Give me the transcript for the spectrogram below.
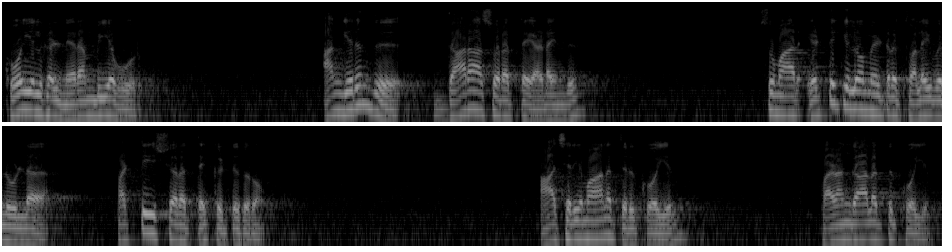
கோயில்கள் நிரம்பிய ஊர். அங்கிருந்து தாராசுரத்தை அடைந்து சுமார் எட்டு கிலோமீட்டர் தொலைவில் உள்ள பட்டீஸ்வரத்தை கிட்டுகிறோம். ஆச்சரியமான திருக்கோயில் பழங்காலத்து கோயில்.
